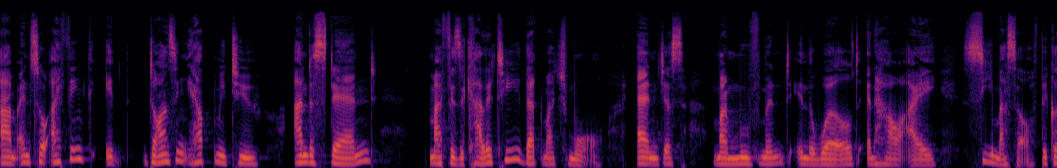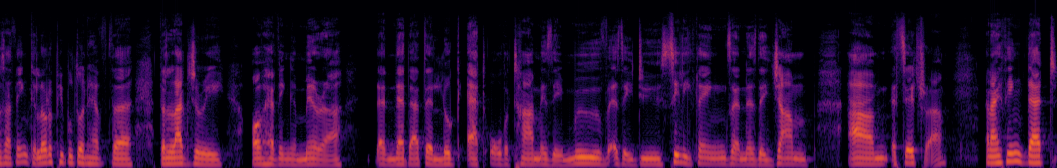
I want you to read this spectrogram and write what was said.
Um, and so I think it dancing helped me to understand my physicality that much more and just my movement in the world and how I see myself. Because I think a lot of people don't have the, the luxury of having a mirror and that, that they look at all the time as they move, as they do silly things, and as they jump, um, etc. And I think that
